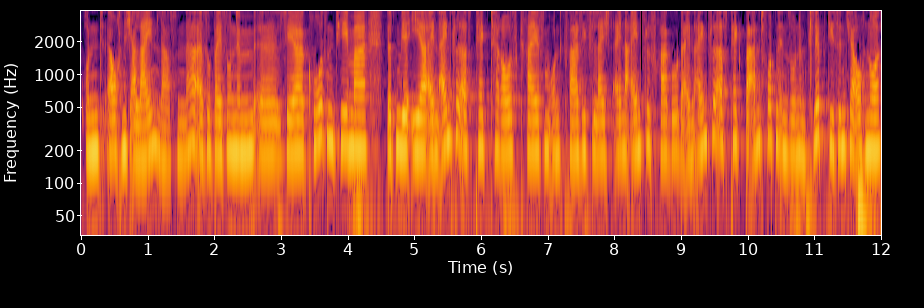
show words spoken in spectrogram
und auch nicht allein lassen. Ne? Also bei so einem äh, sehr großen Thema würden wir eher einen Einzelaspekt herausgreifen und quasi vielleicht eine Einzelfrage oder einen Einzelaspekt beantworten in so einem Clip. Die sind ja auch nur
